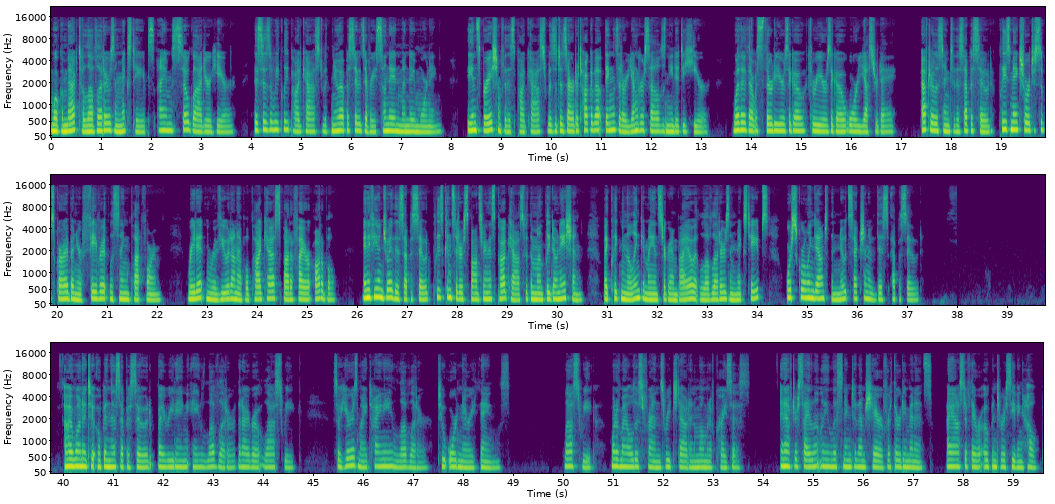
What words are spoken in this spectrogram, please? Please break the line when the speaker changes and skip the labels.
Welcome back to Love Letters and Mixtapes. I am so glad you're here. This is a weekly podcast with new episodes every Sunday and Monday morning. The inspiration for this podcast was a desire to talk about things that our younger selves needed to hear, whether that was 30 years ago, three years ago, or yesterday. After listening to this episode, please make sure to subscribe on your favorite listening platform. Rate it and review it on Apple Podcasts, Spotify, or Audible. And if you enjoyed this episode, please consider sponsoring this podcast with a monthly donation by clicking the link in my Instagram bio at Love Letters and Mixtapes or scrolling down to the notes section of this episode. I wanted to open this episode by reading a love letter that I wrote last week. So here is my tiny love letter to ordinary things. Last week, one of my oldest friends reached out in a moment of crisis and after silently listening to them share for 30 minutes, I asked if they were open to receiving help.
